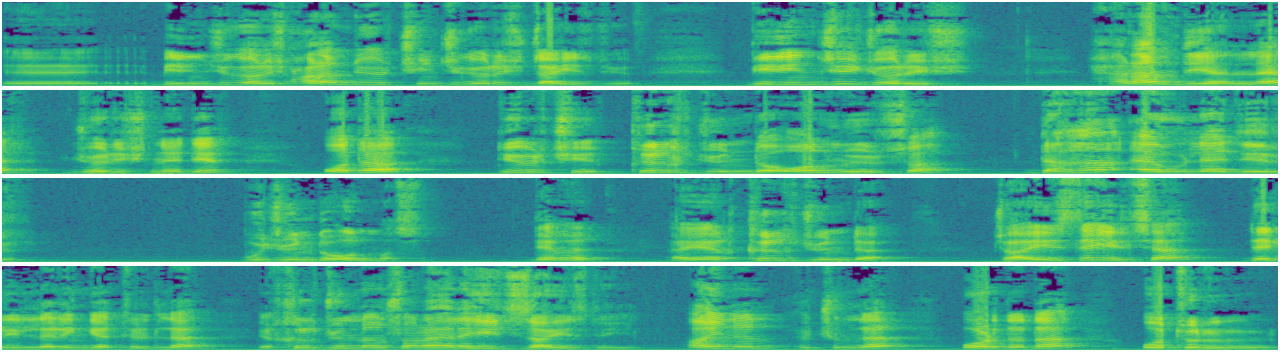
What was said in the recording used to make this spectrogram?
e, birinci görüş haram diyor, ikinci görüş caiz diyor. Birinci görüş haram diyenler görüş nedir? O da diyor ki 40 günde olmuyorsa daha evledir bu günde olmasın. Değil mi? Eğer 40 günde caiz değilse delillerin getirdiler. E 40 günden sonra hele hiç caiz değil. Aynen hükümler orada da oturulur.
